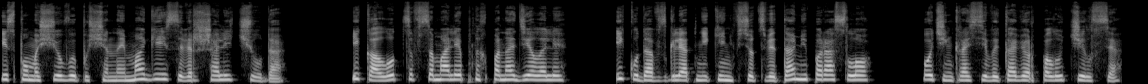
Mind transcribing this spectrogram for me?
и с помощью выпущенной магии совершали чудо. И колодцев самолепных понаделали, и куда взгляд не кинь, все цветами поросло. Очень красивый ковер получился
